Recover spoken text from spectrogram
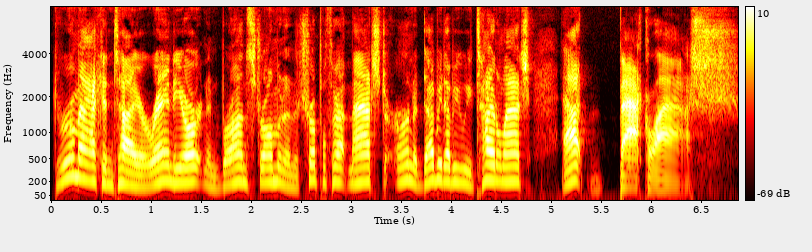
Drew McIntyre, Randy Orton, and Braun Strowman in a triple threat match to earn a WWE title match at Backlash.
